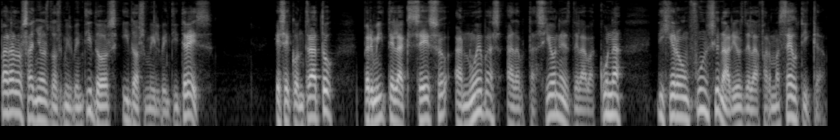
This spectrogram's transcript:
para los años 2022 y 2023. Ese contrato permite el acceso a nuevas adaptaciones de la vacuna, dijeron funcionarios de la farmacéutica.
